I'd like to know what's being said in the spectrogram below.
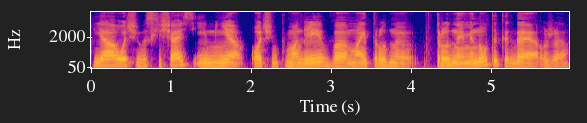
я очень восхищаюсь, и мне очень помогли в мои трудные, в трудные минуты, когда я уже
